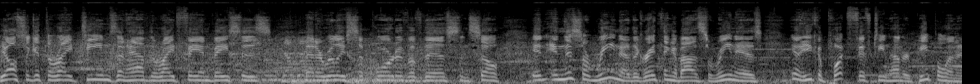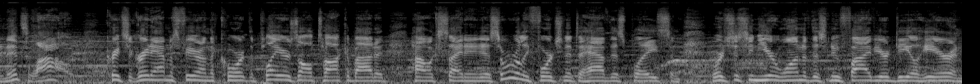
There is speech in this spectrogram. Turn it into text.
You also get the right teams that have the right fan bases that are really supportive of this. And so, in, in this arena, the great thing about this arena is, you know, you could put 1,500 people in it. and It's loud. Creates a great atmosphere on the court. The players all talk about it, how exciting it is. So we're really fortunate to have this place, and we're just in year one of this new five-year deal here. And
